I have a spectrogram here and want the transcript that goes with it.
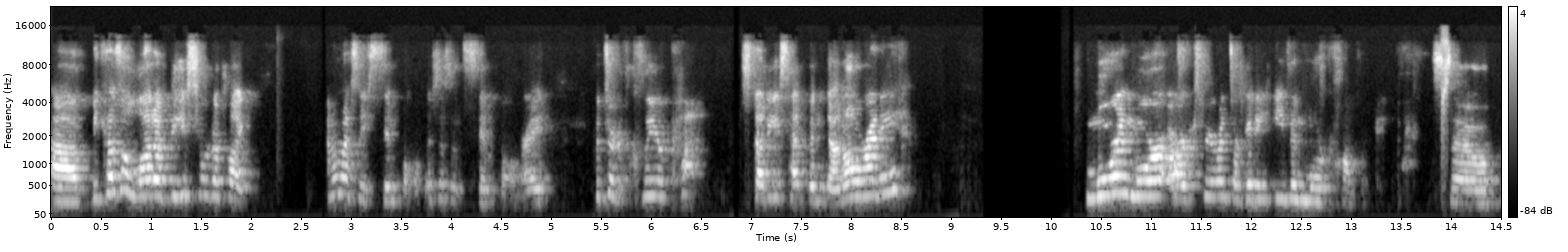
uh, because a lot of these sort of like I don't want to say simple, this isn't simple, right? But sort of clear cut studies have been done already. More and more our experiments are getting even more complicated. So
